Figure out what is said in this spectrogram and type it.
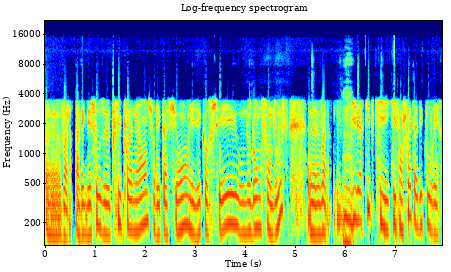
voilà, avec des choses plus poignantes sur des passions, les écorchés ou nos bombes sont douces, voilà, mmh. divers titres qui, qui sont chouettes à découvrir.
